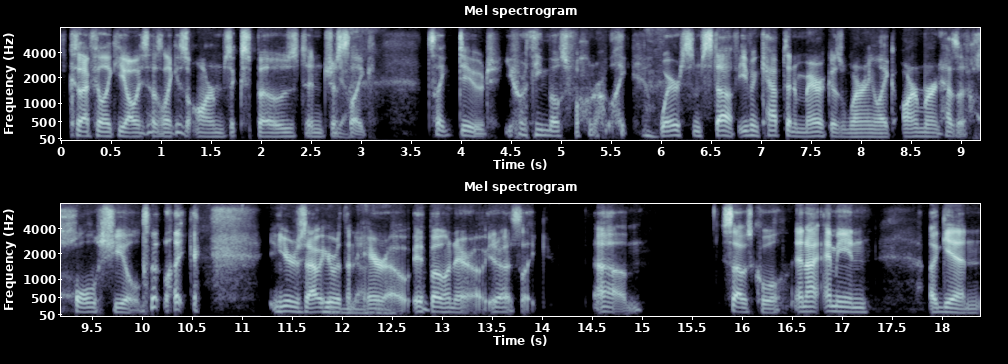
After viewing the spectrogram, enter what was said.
because I feel like he always has like his arms exposed and just Yeah. like, it's like, dude, you are the most vulnerable. Like, wear some stuff. Even Captain America's wearing like armor and has a whole shield. like, and you're just out here With an nothing. arrow, a bow and arrow. You know, it's like, um, so that was cool. And I, I mean, again,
